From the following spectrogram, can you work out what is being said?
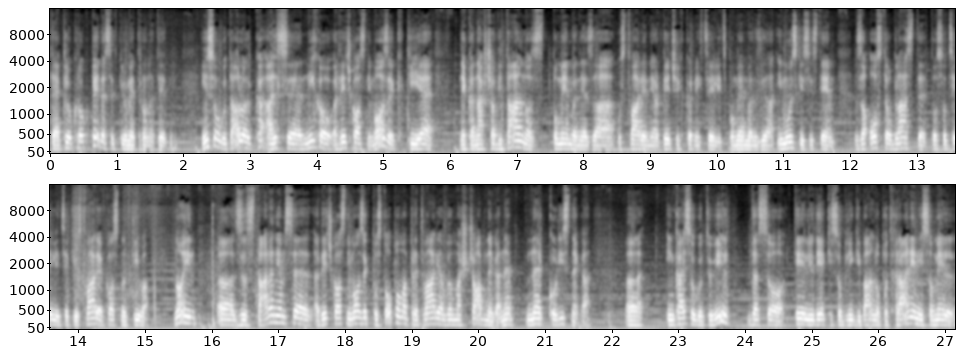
tekli okrog 50 km na teden. In so ugotavljali, ali se njihov rdeč kostni mozek, ki je neka naša vitalnost, pomemben je za ustvarjanje rdečih krvnih celic, pomemben je za imunski sistem, za osteoblaste, to so celice, ki ustvarjajo kostno tkivo. No, in uh, z staranjem se rdeč kostni mozek postopoma pretvarja v maščobnega, ne, ne koristnega. Uh, in kaj so ugotovili? Da so te ljudje, ki so bili gibalno podhranjeni, imeli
